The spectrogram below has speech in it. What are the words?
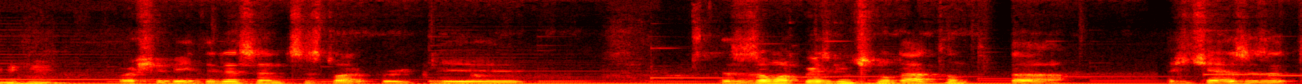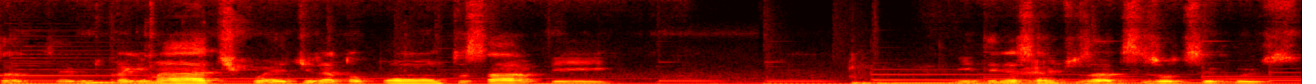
Uhum. Eu achei bem interessante essa história, porque às vezes é uma coisa que a gente não dá tanta. A gente às vezes é, é muito pragmático, é direto ao ponto, sabe? É interessante usar esses outros recursos.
